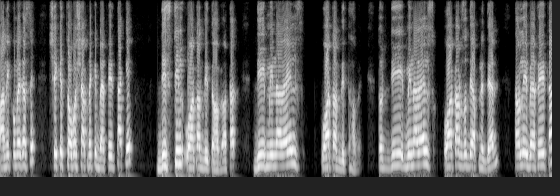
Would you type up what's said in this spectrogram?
পানি কমে গেছে। সেক্ষেত্রে অবশ্যই আপনাকে ব্যাটারিটাকে ডিস্টিল ওয়াটার দিতে হবে। অর্থাৎ ডি মিনারেলস ওয়াটার দিতে হবে। তো ডি মিনারেলস ওয়াটার যদি আপনি দেন, তাহলে এই ব্যাটারিটা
